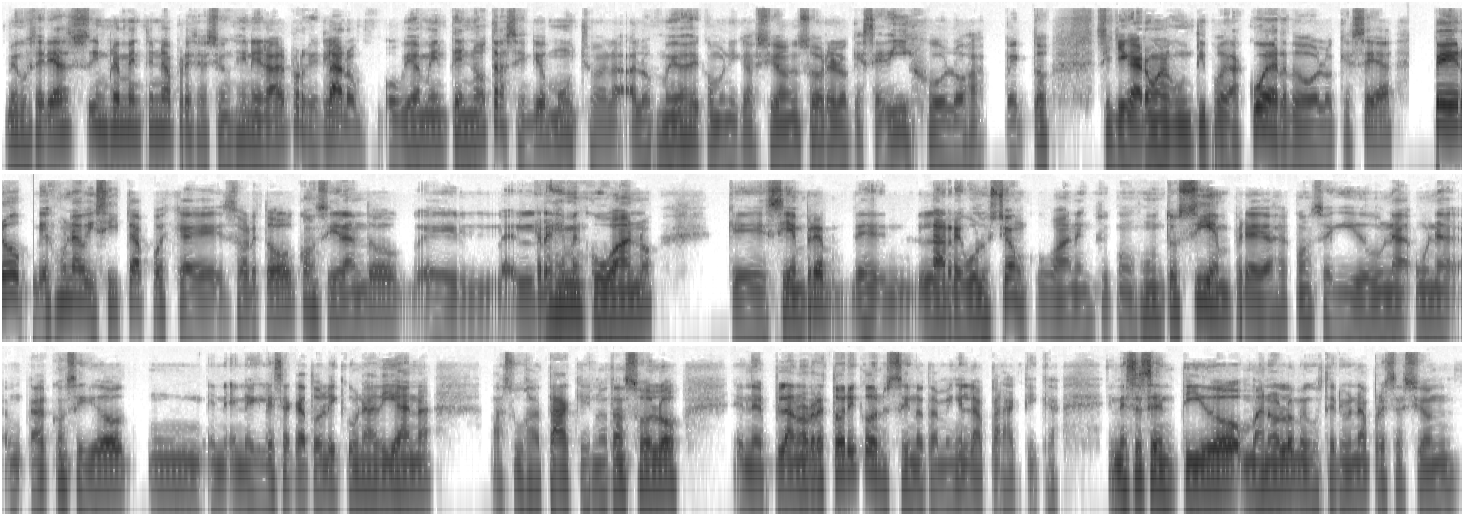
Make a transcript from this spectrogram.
me gustaría simplemente una apreciación general, porque claro, obviamente no trascendió mucho a, los medios de comunicación sobre lo que se dijo, los aspectos, si llegaron a algún tipo de acuerdo o lo que sea, pero es una visita, pues que sobre todo considerando el régimen cubano, que siempre la revolución cubana en su conjunto siempre ha conseguido una, una ha conseguido en, la Iglesia Católica una diana a sus ataques, no tan solo en el plano retórico, sino también en la práctica. En ese sentido, Manolo, me gustaría una apreciación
